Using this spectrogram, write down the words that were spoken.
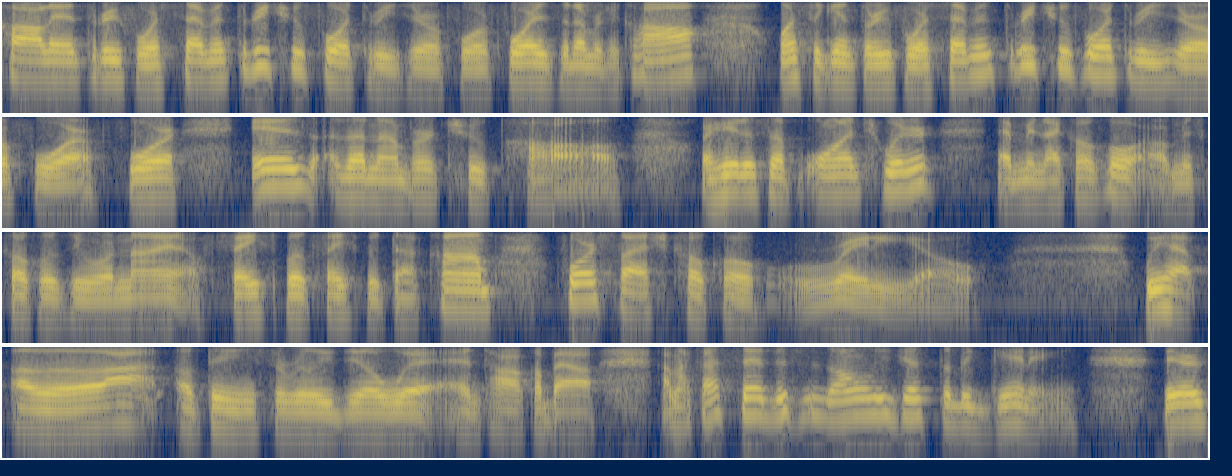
Call in three four seven three two four three zero four four is the number to call. Once again, three four seven three two four three zero four four is the number to call. Or hit us up on Twitter at Midnight Coco or Miss Coco 9 or Facebook, facebook.com forward slash Coco Radio we have a lot of things to really deal with and talk about. And like I said, this is only just the beginning. There's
